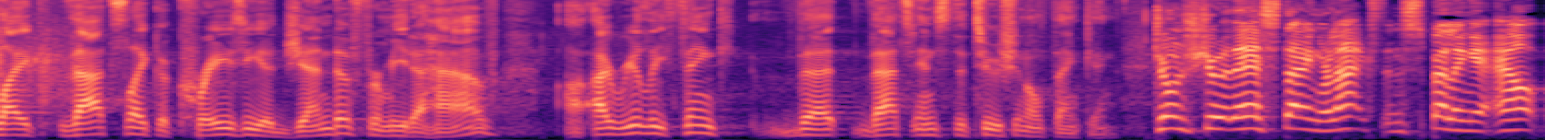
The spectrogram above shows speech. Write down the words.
like, that's like a crazy agenda for me to have, I I really think that that's institutional thinking. Jon Stewart there staying relaxed and spelling it out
